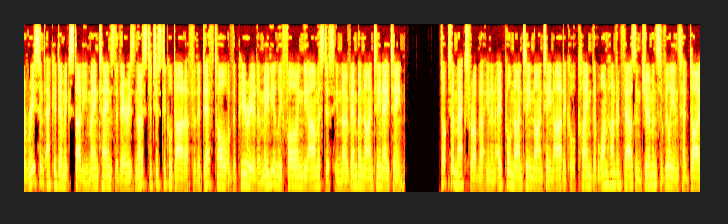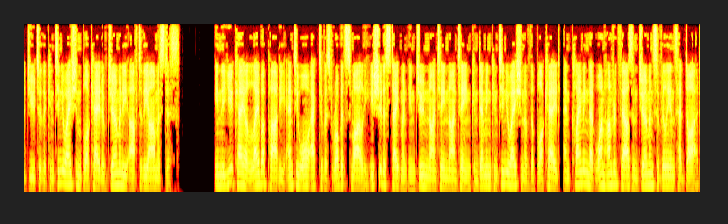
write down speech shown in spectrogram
A recent academic study maintains that there is no statistical data for the death toll of the period immediately following the armistice in November 1918. Dr. Max Rubner in an April 1919 article claimed that 100,000 German civilians had died due to the continuation blockade of Germany after the armistice. In the UK a Labour Party anti-war activist Robert Smillie issued a statement in June 1919 condemning continuation of the blockade, and claiming that 100,000 German civilians had died.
